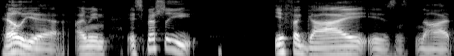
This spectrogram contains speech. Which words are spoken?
Hell yeah. I mean, especially if a guy is not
